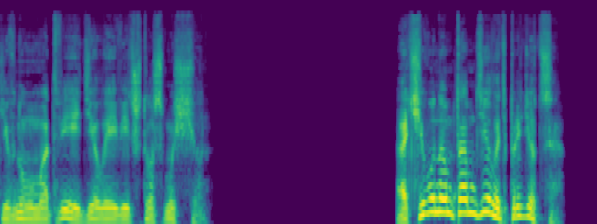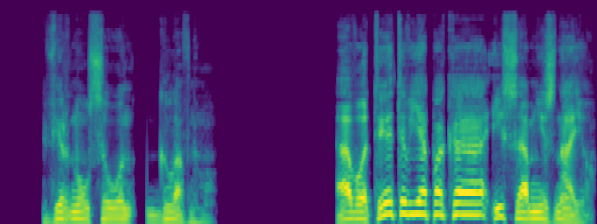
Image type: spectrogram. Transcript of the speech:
кивнул Матвей, делая вид, что смущен. А чего нам там делать придется? Вернулся он к главному. А вот этого я пока и сам не знаю,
